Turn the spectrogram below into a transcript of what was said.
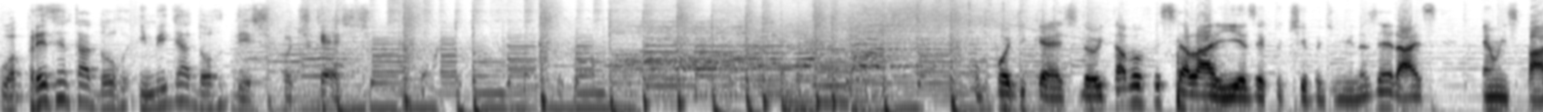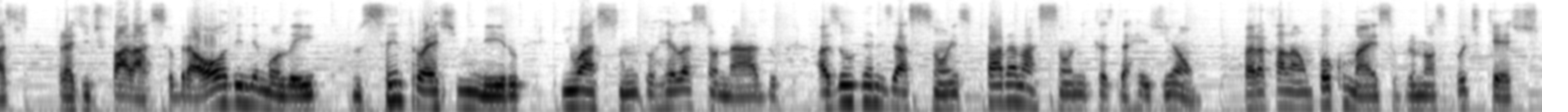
o apresentador e mediador deste podcast. O podcast da oitava oficialaria executiva de Minas Gerais é um espaço para a gente falar sobre a Ordem Demolei no Centro-Oeste Mineiro e um assunto relacionado às organizações paramaçônicas da região. Para falar um pouco mais sobre o nosso podcast,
